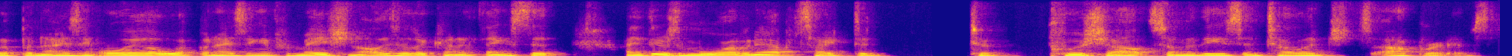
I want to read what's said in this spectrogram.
weaponizing oil weaponizing information all these other kind of things that i think there's more of an appetite to to push out some of these intelligence operatives.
